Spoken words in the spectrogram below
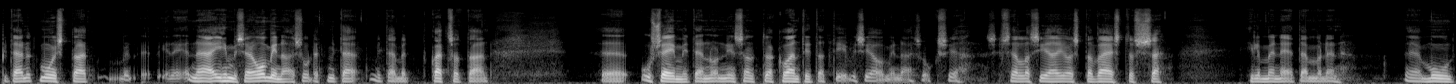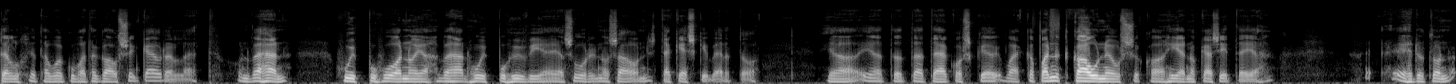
pitää nyt muistaa, että nämä ihmisen ominaisuudet, mitä, mitä me katsotaan, useimmiten on niin sanottuja kvantitatiivisia ominaisuuksia. Sellaisia, joista väestössä ilmenee tämmöinen muuntelu, jota voi kuvata Gaussin käyrällä, että on vähän huippuhuonoja, vähän huippuhyviä ja suurin osa on sitä keskivertoa. Ja, ja tota, tämä koskee vaikkapa nyt kauneus, joka on hieno käsite ja ehdoton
